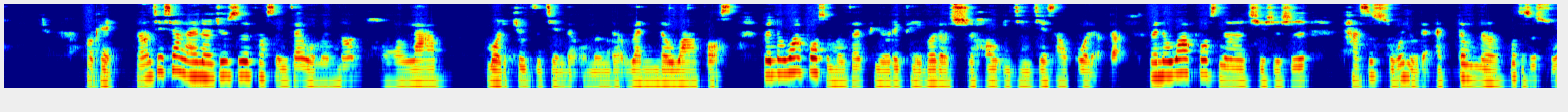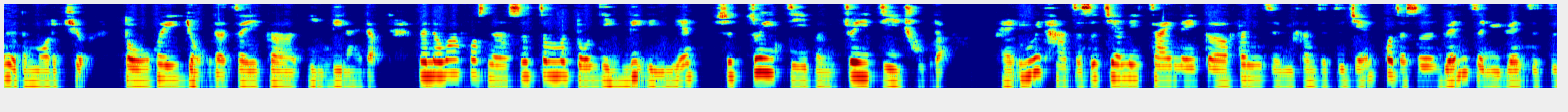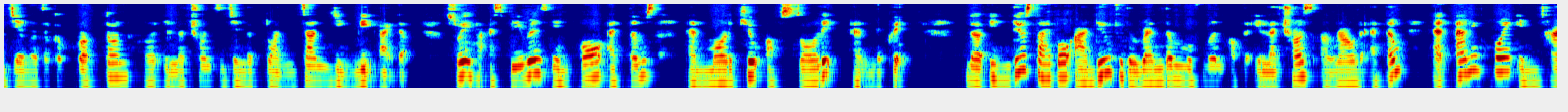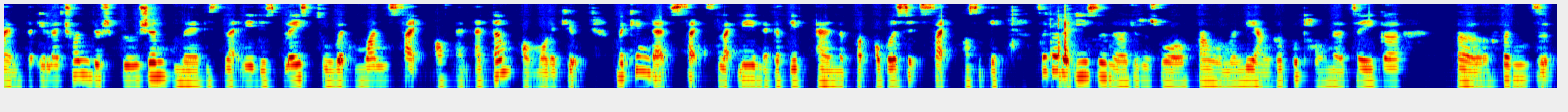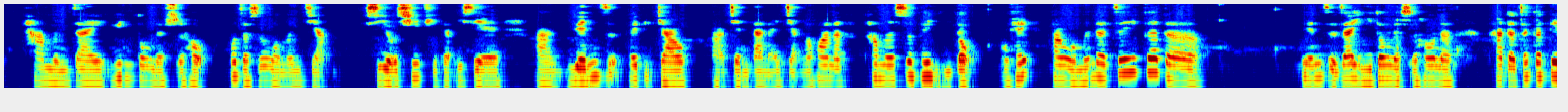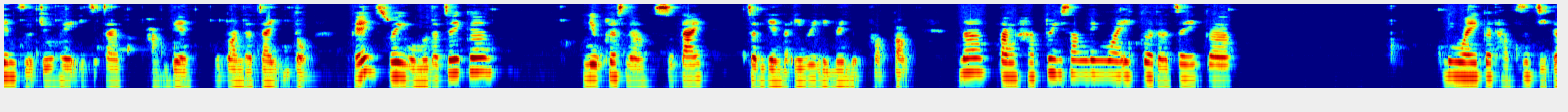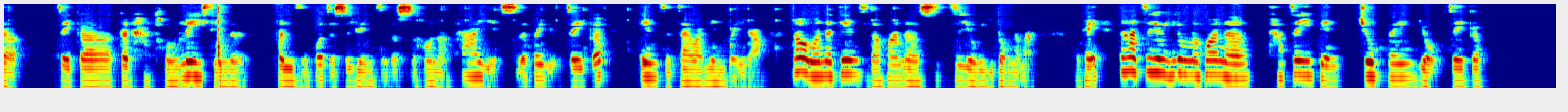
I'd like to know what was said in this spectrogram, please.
OK，然后接下来呢，就是发生在我们 non-polar molecule 之间的我们的 Van der Waal force。Van der Waal force 我们在 periodic table 的时候已经介绍过了的。Van der Waal force 呢，其实是它是所有的 atom 呢，或者是所有的 molecule 都会有的这一个引力来的。Van der Waal force 呢，是这么多引力里面是最基本、最基础的。因为它只是建立在那个分子与分子之间，或者是原子与原子之间的这个 proton 和 electron 之间的短暂引力来的，所以它 experience in all atoms and molecule of solid and liquid。The induced dipole are due to the random movement of the electrons around the atom. At any point in time, the electron distribution may be slightly displaced toward one side of an atom or molecule, making that side slightly negative and the opposite side positive. 这个的意思呢，就是说，当我们两个不同的这一个呃分子，它们在运动的时候，或者是我们讲稀有气体的一些啊、原子会比较啊，简单来讲的话呢，它们是会移动。OK，当我们的这一个的原子在移动的时候呢，它的这个电子就会一直在旁边不断的在移动。OK，所以我们的这个 nucleus 呢是带正电的，因为里面有 proton。那当它对上另外一个的这个另外一个它自己的这个跟它同类型的。分子或者是原子的时候呢，它也是会有这个电子在外面围绕，那我们的电子的话呢是自由移动的嘛，OK？那它自由移动的话呢，它这一边就会有这个，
